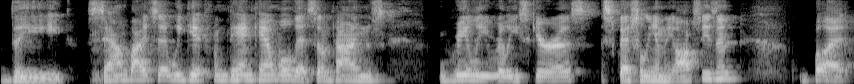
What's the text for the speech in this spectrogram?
the sound bites that we get from Dan Campbell that sometimes really, really scare us, especially in the off season But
